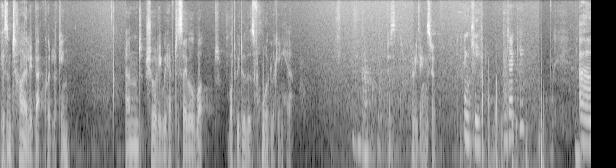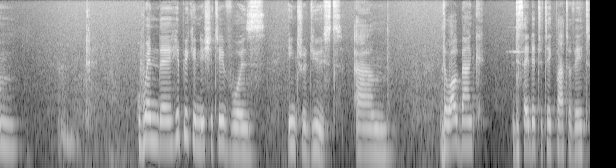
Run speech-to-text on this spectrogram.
is entirely backward looking. And surely we have to say, well, what, what do we do that's forward looking here? Just three things to. Thank you. Jackie? Um, when the HIPC initiative was introduced, um, the World Bank decided to take part of it,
